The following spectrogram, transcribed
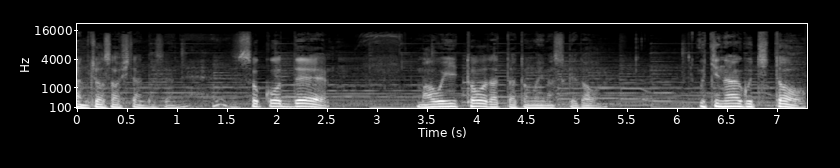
あの調査をしたんですよね。そこでマウイ島だったと思いますけどウチナーグチと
